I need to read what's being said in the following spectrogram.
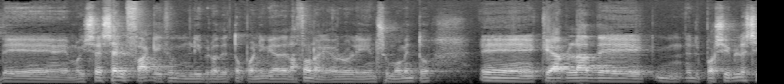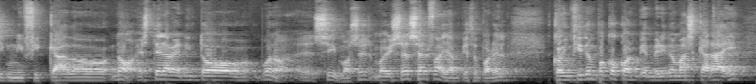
de Moisés Elfa, que hizo un libro de toponimia de la zona, que yo lo leí en su momento, eh, que habla de mm, el posible significado. No, este era Benito. Bueno, eh, sí, Moisés, Moisés Elfa, ya empiezo por él. Coincide un poco con Bienvenido Mascaray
